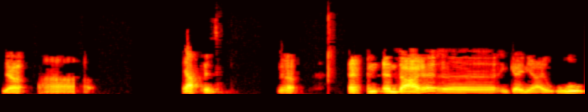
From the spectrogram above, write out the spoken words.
ja, Uh, ja, punt. ja. En, en daar, hè, eh, in Kenia, hoe,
